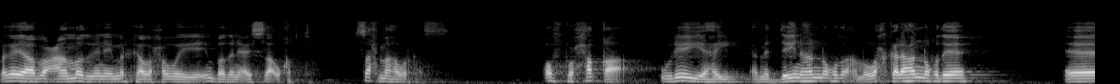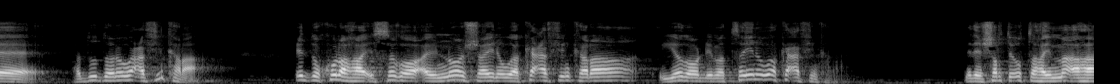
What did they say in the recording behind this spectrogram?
laga yaabo caamadu inay markaa waxa weeye in badani ay sidaa u qabto. Sax maaha warkaas. Qofku xaqa uu leeyahay ama dayn ha noqdo ama wax kale ha noqdee hadduu doono waa cafin karaa. Cidduu ku lahaa isagoo ay nooshahayna waa ka cafin karaa iyadoo dhimatayna waa ka cafin karaa. Miday shardi u tahay ma aha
